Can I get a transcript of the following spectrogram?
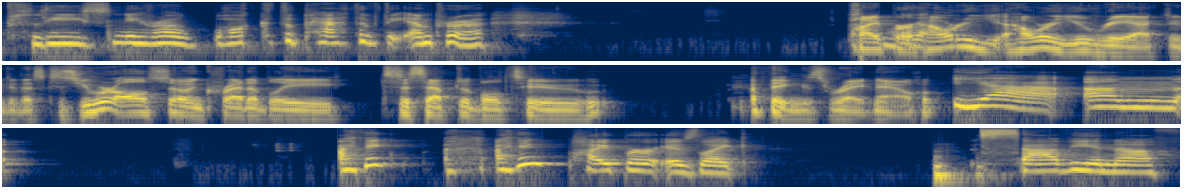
Please, Nero, walk the path of the Emperor. Piper, how are you how are you reacting to this? Because you were also incredibly susceptible to things right now. Yeah. Um I think I think Piper is like savvy enough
